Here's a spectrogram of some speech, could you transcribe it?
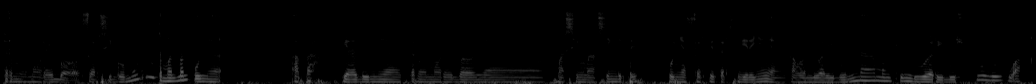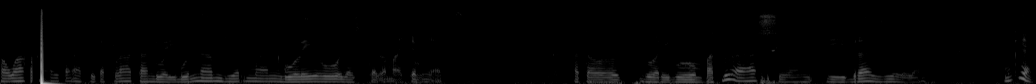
termemorable versi gue mungkin teman-teman punya apa Piala Dunia termemorablenya masing-masing gitu ya. Punya versi tersendirinya yang tahun 2006 mungkin 2010 Waka Waka ya kan Afrika Selatan 2006 Jerman Goleo dan segala macamnya. Atau 2014 ya di Brazil ya kan. Mungkin ya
